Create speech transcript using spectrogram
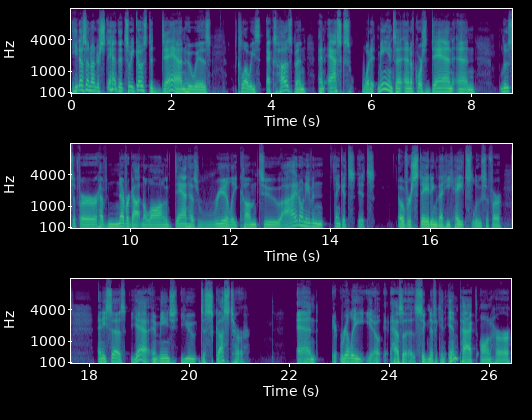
he doesn't understand it. So he goes to Dan, who is Chloe's ex husband, and asks what it means. And, and of course, Dan and Lucifer have never gotten along. Dan has really come to I don't even think it's it's overstating that he hates Lucifer. And he says, "Yeah, it means you disgust her." And it really, you know, has a significant impact on her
